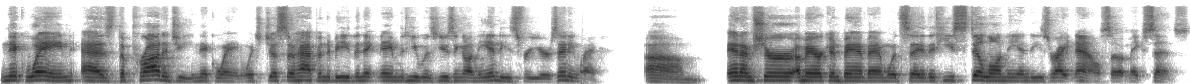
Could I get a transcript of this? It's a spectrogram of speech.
Nick Wayne as the Prodigy Nick Wayne, which just so happened to be the nickname that he was using on the Indies for years anyway. Um, and I'm sure American Bam Bam would say that he's still on the Indies right now, so it makes sense.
